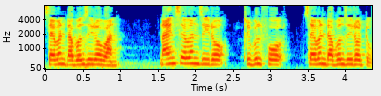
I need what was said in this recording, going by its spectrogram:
seven double zero one. Nine seven zero triple four seven double zero two.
